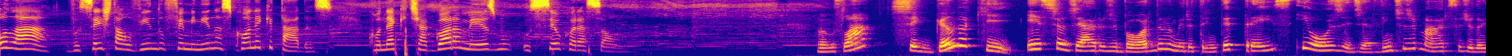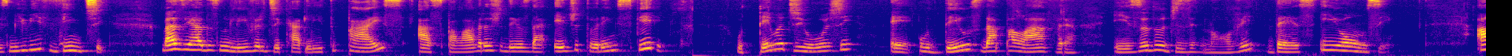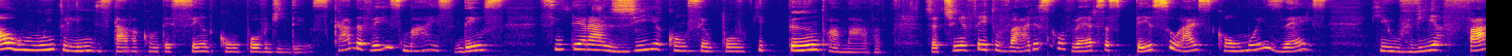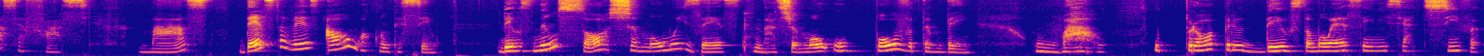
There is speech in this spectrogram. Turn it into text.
Olá, você está ouvindo Femininas Conectadas. Conecte agora mesmo o seu coração. Vamos lá? Chegando aqui, este é o Diário de Bordo número 33 e hoje, dia 20 de março de 2020, baseados no livro de Carlito Paz, As Palavras de Deus da editora Inspire. O tema de hoje é o Deus da Palavra, Êxodo 19, 10 e 11. Algo muito lindo estava acontecendo com o povo de Deus. Cada vez mais Deus se interagia com o seu povo que tanto amava. Já tinha feito várias conversas pessoais com Moisés, que o via face a face. Mas desta vez algo aconteceu. Deus não só chamou Moisés, mas chamou o povo também. Uau! O próprio Deus tomou essa iniciativa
